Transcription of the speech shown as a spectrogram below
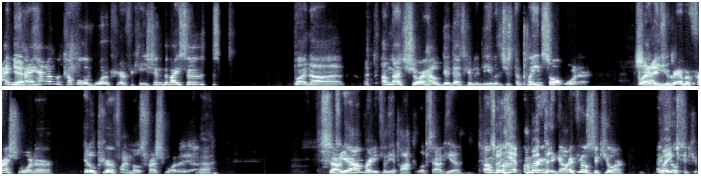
I mean, Yeah. I have a couple of water purification devices, but uh, I'm not sure how good that's going to be with just the plain salt water. But if you grab a fresh water, it'll purify most fresh water. Yeah. Uh, So yeah, I'm ready for the apocalypse out here. I'm, So, yeah, I'm but ready the- to go. I feel secure. I Wait, feel secure.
